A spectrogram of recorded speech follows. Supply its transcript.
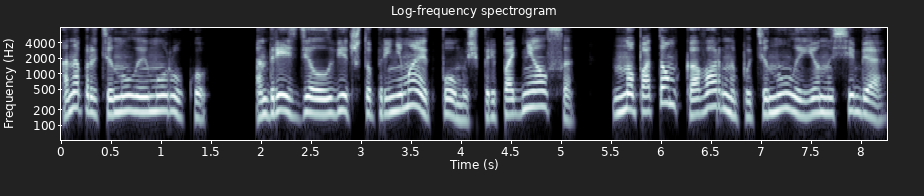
Она протянула ему руку. Андрей сделал вид, что принимает помощь, приподнялся, но потом коварно потянул ее на себя,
